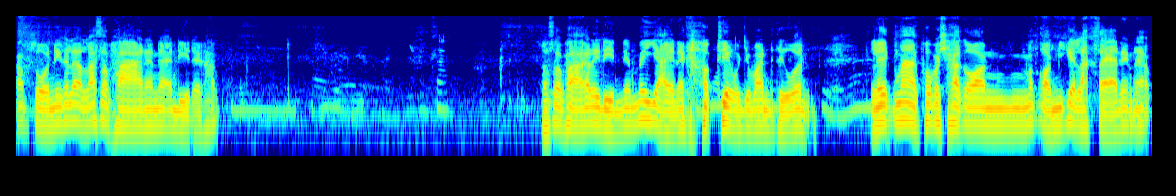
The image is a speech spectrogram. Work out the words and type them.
ครับส่วนนี้เขาเรียกรัฐสภานะในอดีตนะครับ รัฐสภาก็ได้ดินเนี่ยไม่ใหญ่นะครับ เทียบกับปัจจุบันถือว่าเล็กมากเพราะประชากรเมื่อก่อนมีแค่หลักแสนเองนะครับ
